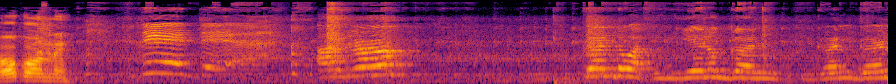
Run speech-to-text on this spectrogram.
ਉਹ ਕੌਣ ਨੇ दे दे आ जाओ गन दो ये लो गन गन गन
